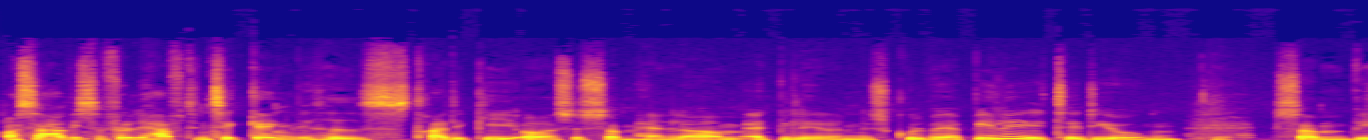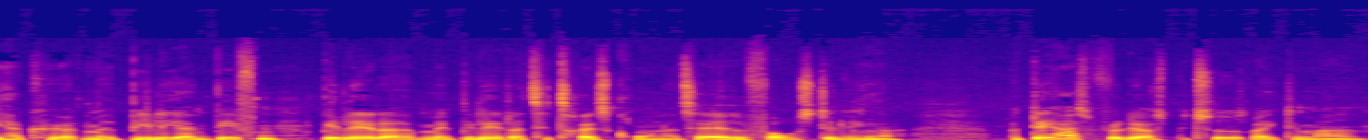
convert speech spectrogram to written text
og så har vi selvfølgelig haft en tilgængelighedsstrategi også, som handler om, at billetterne skulle være billige til de unge, ja. som vi har kørt med billigere end biffen billetter, med billetter til 60 kroner til alle forestillinger. Ja. Og det har selvfølgelig også betydet rigtig meget.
